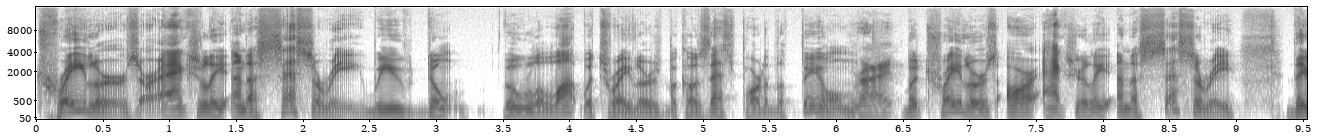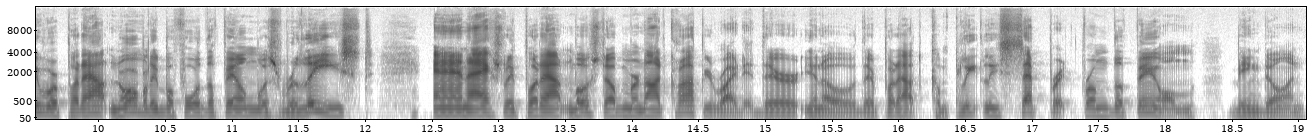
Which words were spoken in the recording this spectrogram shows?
trailers are actually an accessory. We don't fool a lot with trailers because that's part of the film. Right. But trailers are actually an accessory. They were put out normally before the film was released and actually put out most of them are not copyrighted. They're, you know, they're put out completely separate from the film being done.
